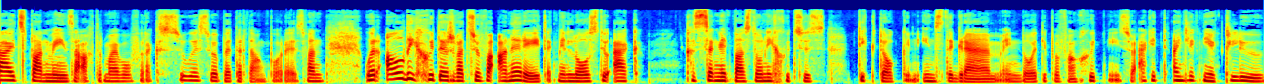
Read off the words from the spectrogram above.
great span mense agter my waarvoor ek so so bitter dankbaar is want oor al die goeders wat so verander het. Ek meen laas toe ek gesing het was daar nie goed soos TikTok en Instagram en daai tipe van goed nie. So ek het eintlik nie 'n klou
